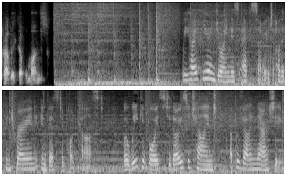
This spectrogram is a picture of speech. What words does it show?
probably a couple months. We hope you're enjoying this episode of the Contrarian Investor Podcast, where we give voice to those who challenge a prevailing narrative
